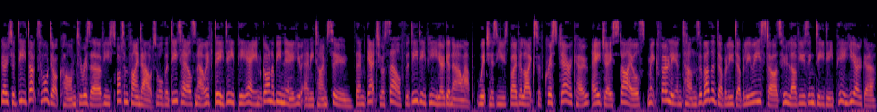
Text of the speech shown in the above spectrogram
Go to ddpuktour.com to reserve you spot and find out all the details now if DDP ain't gonna be near you anytime soon, then get yourself the DDP Yoga Now app, which is used by the likes of Chris Jericho, AJ Styles, Mick Foley and tons of other WWE stars who love using DDP Yoga.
